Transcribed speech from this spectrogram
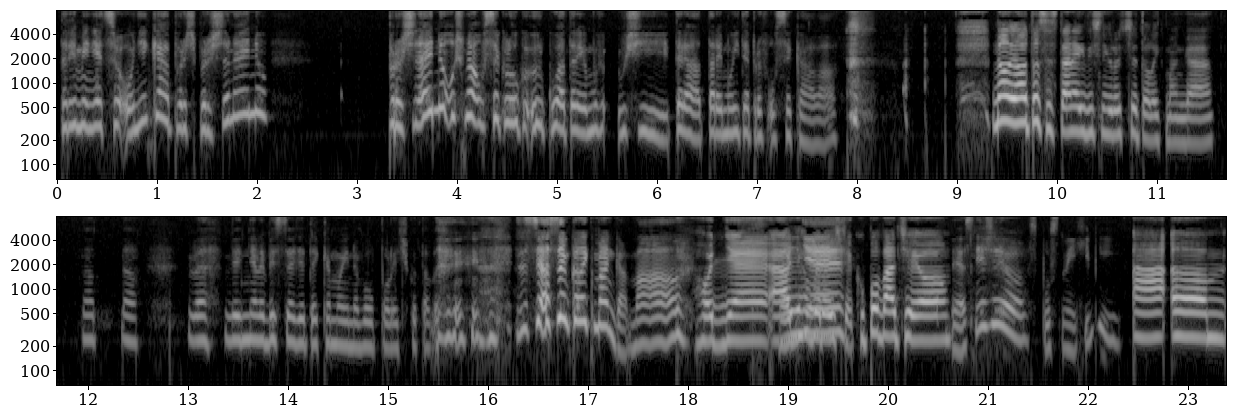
Tady mi něco uniká, proč, proč to najednou? Proč najednou už má useklou ruku a tady mu, už jí, teda tady mu ji teprve usekává? No jo, to se stane, když někdo čte tolik manga. No, no. Vy, vy měli byste vidět teďka moji novou poličku tam. Zjistila jsem, kolik manga má. Hodně. A Hodně. ho bude ještě kupovat, že jo? Jasně, že jo. Spoustu mi chybí. A um,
